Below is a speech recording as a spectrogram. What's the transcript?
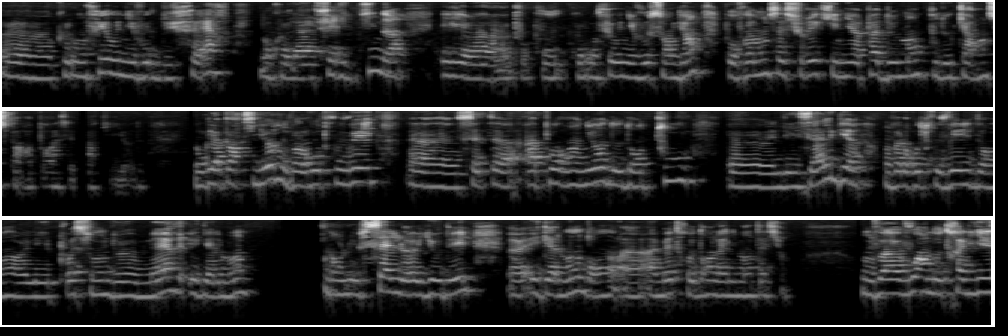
euh, que l'on fait au niveau du fer, donc euh, la ferritine, et euh, que l'on fait au niveau sanguin, pour vraiment s'assurer qu'il n'y a pas de manque ou de carence par rapport à cette partie iode. Donc la partie iode, on va retrouver cet apport en iode dans tous les algues, on va le retrouver dans les poissons de mer également, dans le sel iodé également à mettre dans l'alimentation. On va avoir notre allié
